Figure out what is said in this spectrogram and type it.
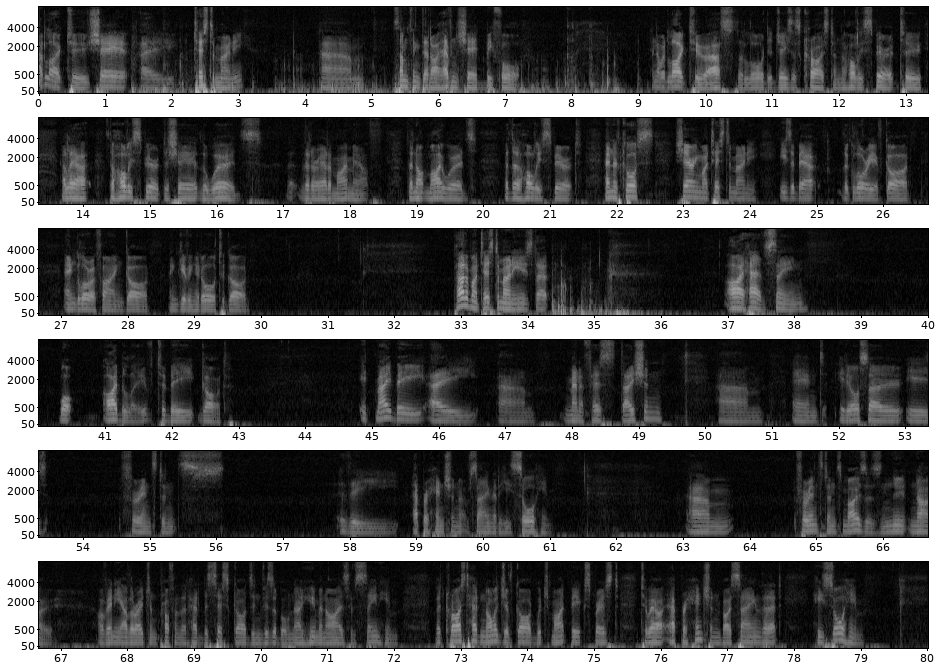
I'd like to share a testimony, um, something that I haven't shared before. And I would like to ask the Lord Jesus Christ and the Holy Spirit to allow the Holy Spirit to share the words that are out of my mouth. They're not my words, but the Holy Spirit. And of course, sharing my testimony is about the glory of God and glorifying God and giving it all to God. Part of my testimony is that I have seen what I believe to be God. It may be a um, manifestation, um, and it also is, for instance, the apprehension of saying that he saw him. Um, for instance, Moses knew no of any other ancient prophet that had possessed God's invisible. No human eyes have seen him. But Christ had knowledge of God which might be expressed to our apprehension by saying that he saw him.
